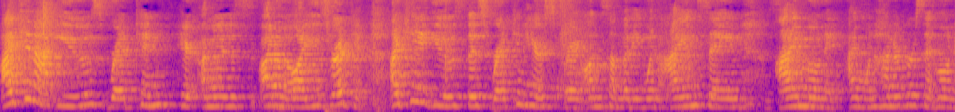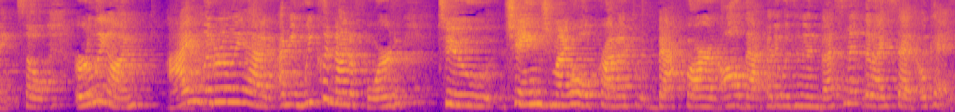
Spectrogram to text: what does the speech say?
I cannot use Redken hair. I'm gonna just, I don't know, I use Redken. I can't use this Redken hairspray on somebody when I am saying I'm Monat. I'm 100% Monat. So early on, I literally had, I mean, we could not afford to change my whole product back bar and all that, but it was an investment that I said, okay,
